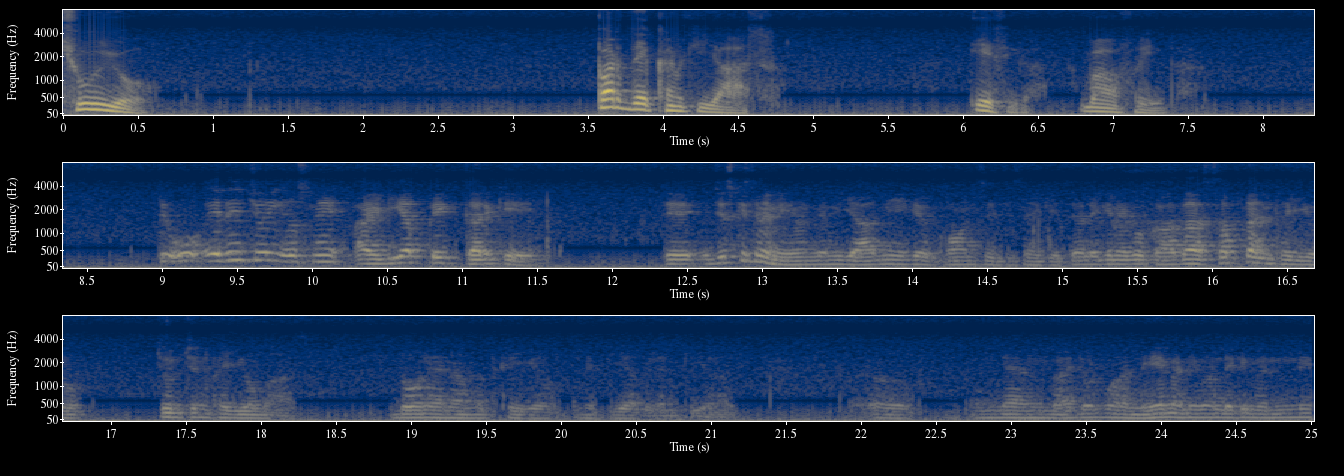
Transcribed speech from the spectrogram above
ਛੂਇਓ ਪਰ ਦੇਖਣ ਕੀ ਆਸ ਇਹ ਸੀਗਾ ਬਾਬਾ ਫਰੀਦ ਦਾ ਤੇ ਉਹ ਇਹਦੇ ਚੋਂ ਹੀ ਉਸਨੇ ਆਈਡੀਆ ਪਿਕ ਕਰਕੇ ਤੇ ਜਿਸ ਕਿਸੇ ਨੇ ਨਹੀਂ ਮੈਨੂੰ ਯਾਦ ਨਹੀਂ ਹੈ ਕਿ ਕੌਣ ਸੀ ਜਿਸਨੇ ਕੀਤਾ ਲੇਕਿਨ ਇਹ ਕੋ ਕਾਗਾ ਸਭ ਤਨ ਖਈਓ ਚੁਨ ਚੁਨ ਖਈਓ ਮਾਸ ਦੋਨੇ ਨਾਮਤ ਖਈਓ ਨੇ ਪਿਆ ਬਿਲਨ ਕੀਆ ਮੈਂ I don't want name anyone ਲੇਕਿਨ ਮੈਨੂੰ ਨਹੀਂ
